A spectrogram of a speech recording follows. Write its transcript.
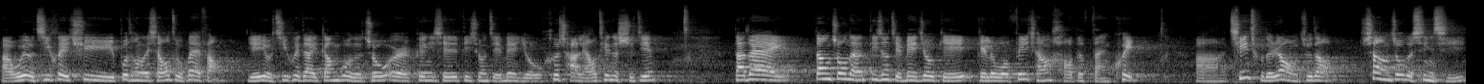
啊，我有机会去不同的小组拜访，也有机会在刚过的周二跟一些弟兄姐妹有喝茶聊天的时间。那在当中呢，弟兄姐妹就给给了我非常好的反馈，啊，清楚的让我知道上周的信息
